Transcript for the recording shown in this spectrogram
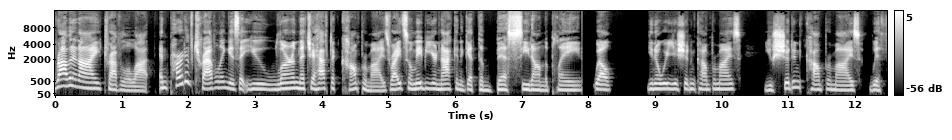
Robin and I travel a lot. And part of traveling is that you learn that you have to compromise, right? So maybe you're not going to get the best seat on the plane. Well, you know where you shouldn't compromise? You shouldn't compromise with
